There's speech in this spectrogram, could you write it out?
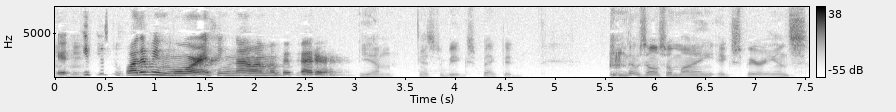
It, Mhm. it used to bother me more. I think now I'm a bit better. Yeah, that's to be expected. that was also my experience.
